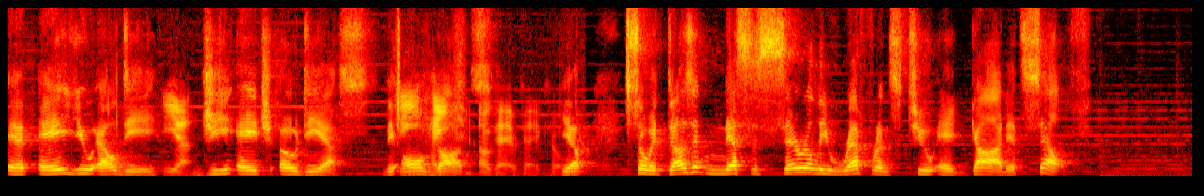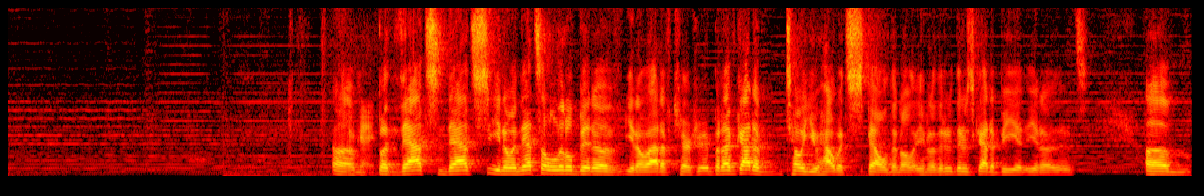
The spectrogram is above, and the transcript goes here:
At A U L D Yeah. G H O D S, the old GH. gods. Okay, okay, cool. Yep. So it doesn't necessarily reference to a god itself. Um, Okay. But that's that's you know, and that's a little bit of you know out of character. But I've got to tell you how it's spelled and all. You know, there, there's got to be a, you know it's. Um,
